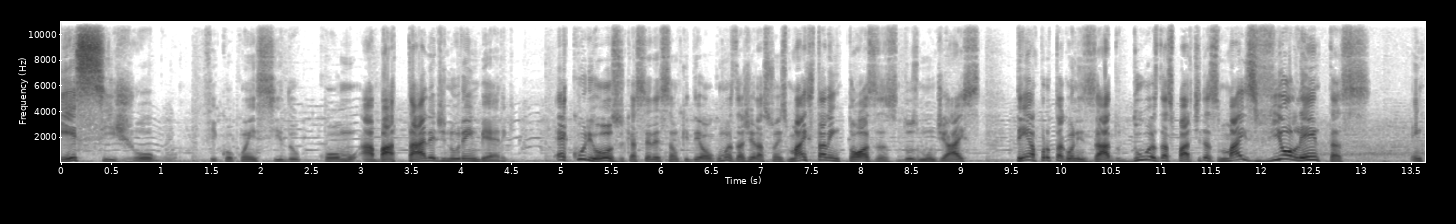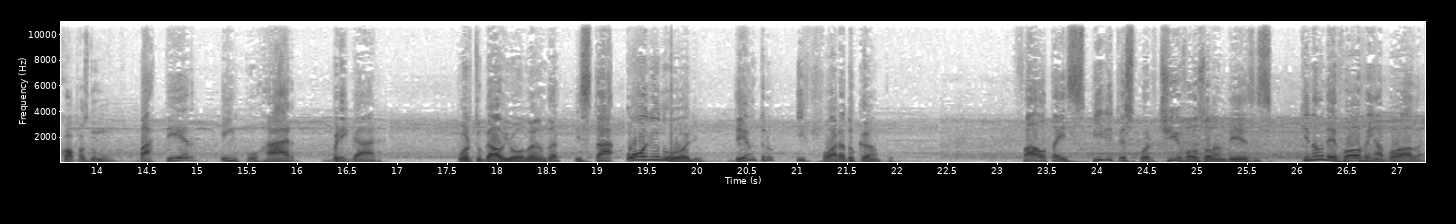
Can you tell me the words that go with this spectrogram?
Esse jogo ficou conhecido como a Batalha de Nuremberg. É curioso que a seleção que deu algumas das gerações mais talentosas dos mundiais tenha protagonizado duas das partidas mais violentas em Copas do Mundo. Bater, empurrar, brigar. Portugal e Holanda está olho no olho, dentro e fora do campo. Falta espírito esportivo aos holandeses, que não devolvem a bola.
